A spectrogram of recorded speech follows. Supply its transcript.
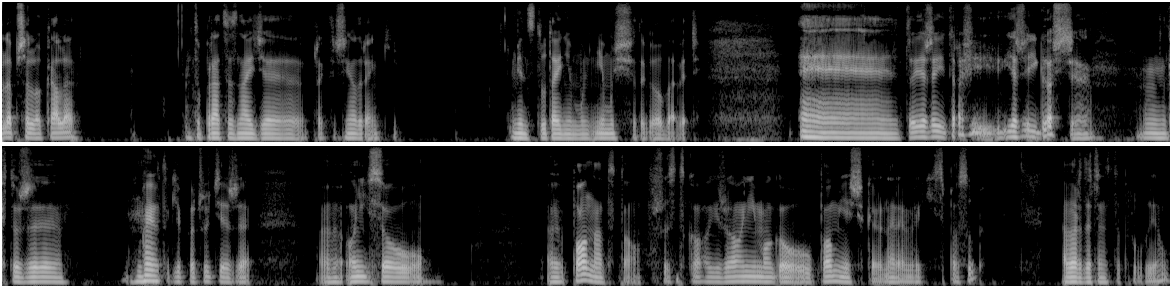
lepsze lokale, to pracę znajdzie praktycznie od ręki. Więc tutaj nie, mu, nie musi się tego obawiać. Eee, to jeżeli trafi, jeżeli goście, mm, którzy mają takie poczucie, że e, oni są e, ponad to wszystko i że oni mogą pomieść kelnerem w jakiś sposób, a bardzo często próbują,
